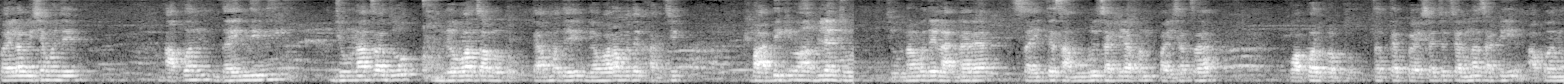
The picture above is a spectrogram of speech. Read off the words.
पहिला विषय म्हणजे आपण दैनंदिनी जीवनाचा जो व्यवहार चालवतो त्यामध्ये व्यवहारामध्ये खर्चिक बाबी किंवा आपल्या जीव जीवनामध्ये लागणाऱ्या साहित्य सामुग्रीसाठी आपण पैशाचा वापर करतो. तर त्या पैशाच्या चलनासाठी आपण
